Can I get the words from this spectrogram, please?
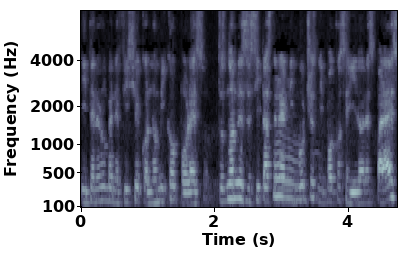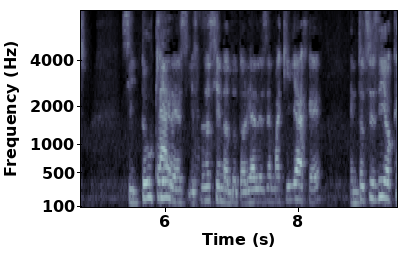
y tener un beneficio económico por eso. Entonces no necesitas tener ni mm. muchos ni pocos seguidores para eso. Si tú quieres y estás haciendo tutoriales de maquillaje, entonces di, ok,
